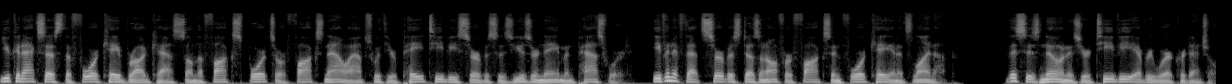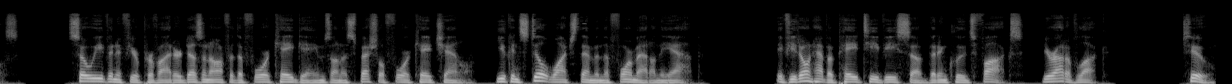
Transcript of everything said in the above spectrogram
You can access the 4K broadcasts on the Fox Sports or Fox Now apps with your pay TV service's username and password, even if that service doesn't offer Fox in 4K in its lineup. This is known as your TV Everywhere credentials. So even if your provider doesn't offer the 4K games on a special 4K channel, you can still watch them in the format on the app. If you don't have a pay TV sub that includes Fox, you're out of luck. 2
